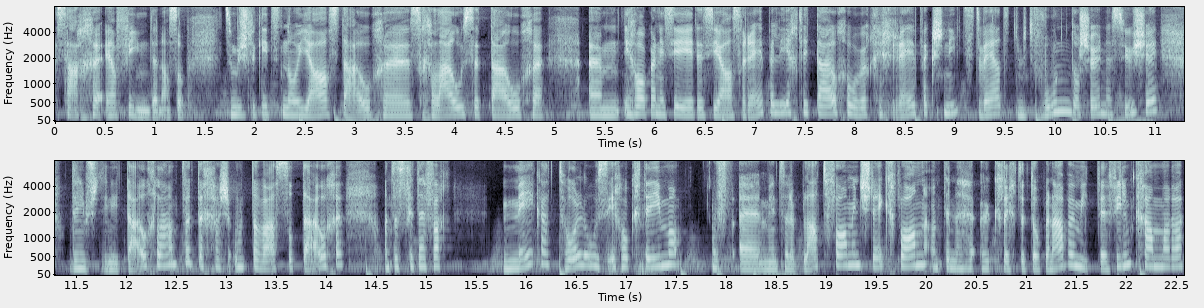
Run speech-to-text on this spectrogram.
Sachen erfinden. Also zum Beispiel gibt es Neujahrstauchen, das Klausentauchen. Ähm, ich organisiere jedes Jahr das Rebenlichtli-Tauchen, wo wirklich Reben geschnitzt werden mit wunderschönen Sujets. Und dann nimmst du deine Tauchlampe, dann kannst du unter Wasser tauchen und das sieht einfach mega toll aus. Ich hocke immer auf, äh, wir haben so eine Plattform in Steckborn und dann hocke ich dort oben runter mit der Filmkamera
